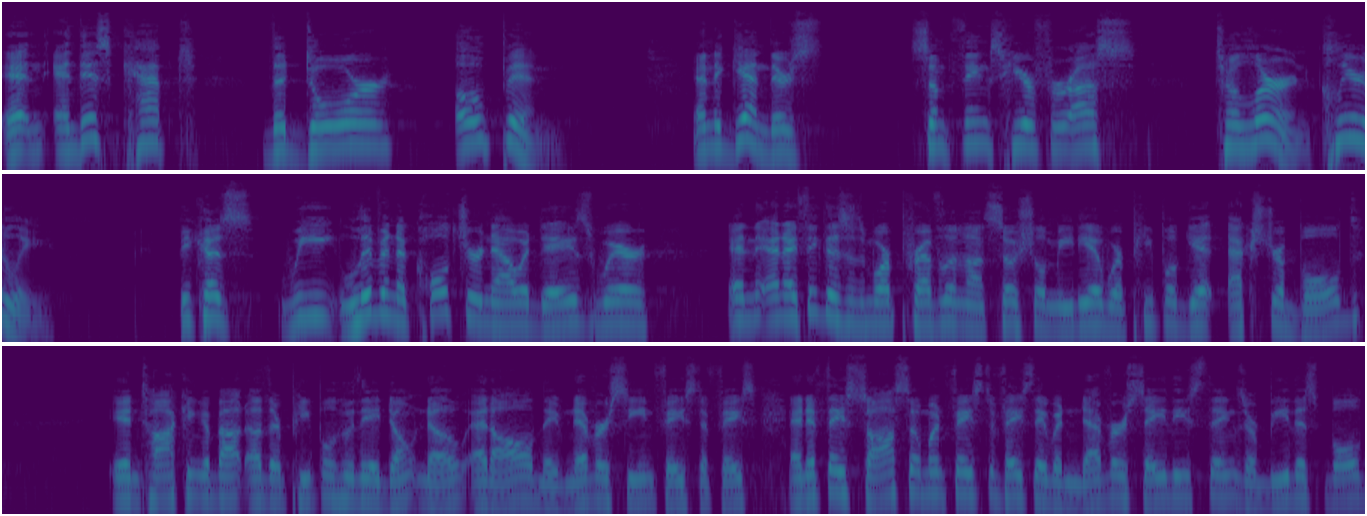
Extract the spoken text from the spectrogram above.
And, and this kept the door open. And again, there's some things here for us to learn clearly because we live in a culture nowadays where and and I think this is more prevalent on social media where people get extra bold in talking about other people who they don't know at all they've never seen face to face and if they saw someone face to face they would never say these things or be this bold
